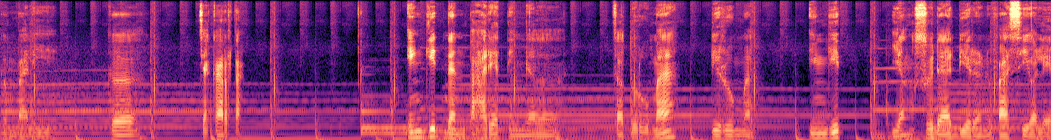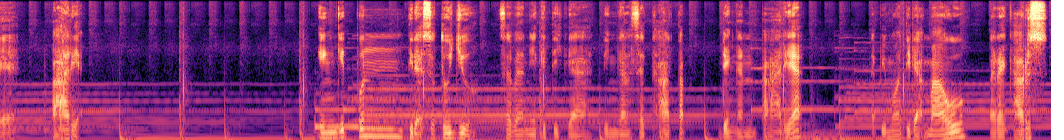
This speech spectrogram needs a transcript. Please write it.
kembali ke Jakarta. Inggit dan Pak Arya tinggal satu rumah di rumah Inggit yang sudah direnovasi oleh Pak Arya. Inggit pun tidak setuju sebenarnya ketika tinggal atap dengan Pak Arya, tapi mau tidak mau mereka harus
